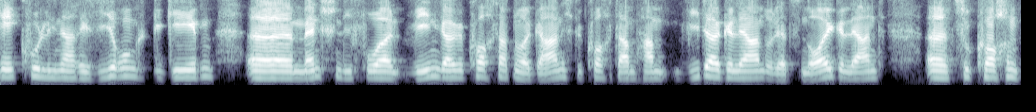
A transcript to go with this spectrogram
Rekulinarisierung gegeben. Äh, Menschen, die vorher weniger gekocht hatten oder gar nicht gekocht haben, haben wieder gelernt oder jetzt neu gelernt äh, zu kochen.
